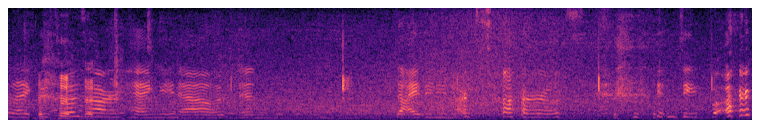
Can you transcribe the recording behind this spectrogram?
like this was our hanging out and diving in our sorrows in Deep Park.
